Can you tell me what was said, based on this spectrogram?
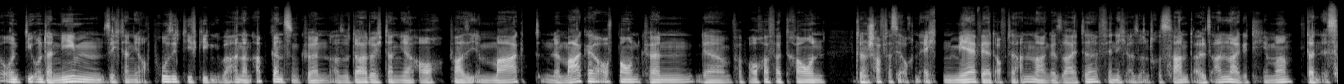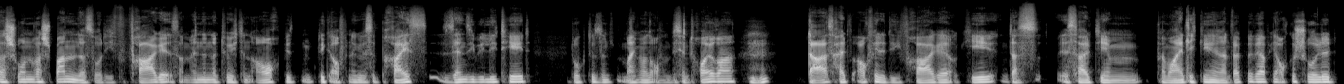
und die Unternehmen sich dann ja auch positiv gegenüber anderen abgrenzen können, also dadurch dann ja auch quasi im Markt eine Marke aufbauen können, der Verbrauchervertrauen, dann schafft das ja auch einen echten Mehrwert auf der Anlageseite, finde ich also interessant als Anlagethema, dann ist das schon was Spannendes. So, die Frage ist am Ende natürlich dann auch mit Blick auf eine gewisse Preissensibilität. Produkte sind manchmal auch ein bisschen teurer. Mhm. Da ist halt auch wieder die Frage, okay, das ist halt dem vermeintlich geringeren Wettbewerb ja auch geschuldet.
